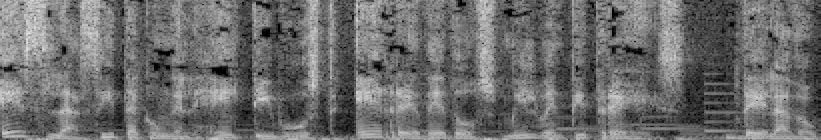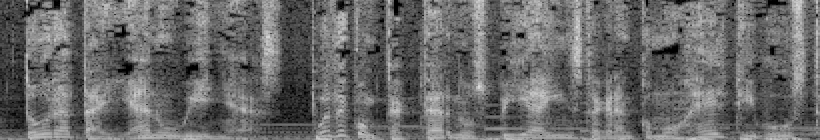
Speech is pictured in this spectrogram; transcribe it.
es la cita con el Healthy Boost RD 2023 de la doctora Tayanu Viñas. Puede contactarnos vía Instagram como Healthy Boost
